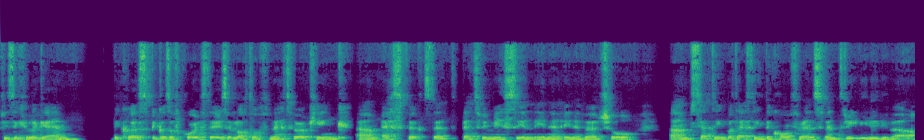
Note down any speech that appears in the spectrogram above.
physical again. Because, because of course there is a lot of networking um, aspects that, that we miss in, in a, in a virtual um, setting. But I think the conference went really, really well,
